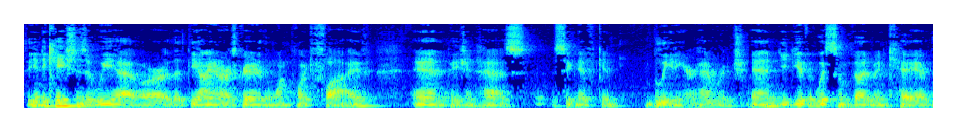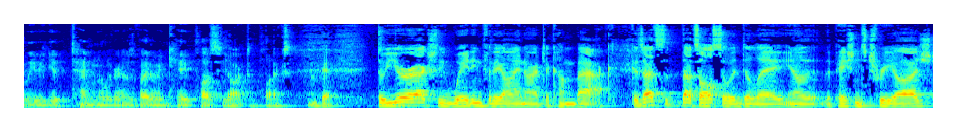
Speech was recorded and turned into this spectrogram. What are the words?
The indications that we have are that the INR is greater than 1.5, and the patient has significant bleeding or hemorrhage. And you give it with some vitamin K. I believe you get 10 milligrams of vitamin K plus the Octaplex. Okay. So you're actually waiting for the INR to come back because that's that's also a delay. You know, the, the patient's triaged,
